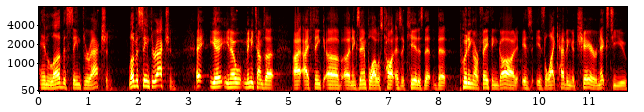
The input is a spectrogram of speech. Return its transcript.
And love is seen through action. Love is seen through action. Eh, hey, you know, many times I, I, I think of an example I was taught as a kid is that, that putting our faith in God is, is like having a chair next to you,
